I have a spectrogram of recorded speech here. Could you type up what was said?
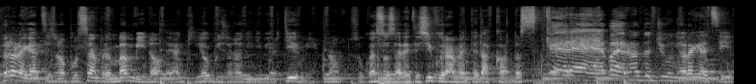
Però ragazzi sono pur sempre un bambino e anch'io ho bisogno di divertirmi, no? Su questo sarete sicuramente d'accordo Schere! Vai Ronaldo Junior ragazzi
